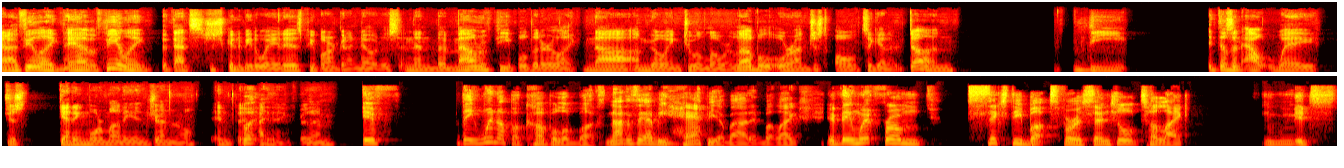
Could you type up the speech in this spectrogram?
And I feel like they have a feeling that that's just gonna be the way it is. People aren't gonna notice, and then the amount of people that are like, nah, I'm going to a lower level, or I'm just altogether done. The it doesn't outweigh just getting more money in general. In th- But- I think for them. if they went up a couple of bucks, not to say I'd be happy about it, but like if they went from 60 bucks for essential to like it's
